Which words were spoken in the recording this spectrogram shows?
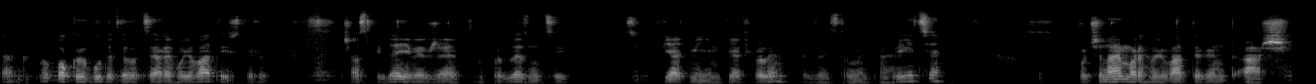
Так? Ну, поки ви будете оце регулювати, час піде, і ви вже ну, приблизно ці, ці 5, мінімум 5 хвилин бензоінструмент нагріється. Починаємо регулювати винт H.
